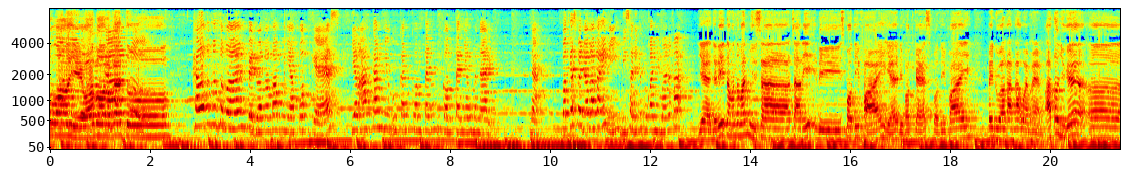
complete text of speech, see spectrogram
warahmatullahi wabarakatuh. Halo teman-teman, P2KK punya podcast yang akan menyuguhkan konten-konten yang menarik. Nah, podcast P2KK ini bisa ditemukan di mana kak? Ya, jadi teman-teman bisa cari di Spotify ya, di podcast Spotify P2KK UMM atau juga eh,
